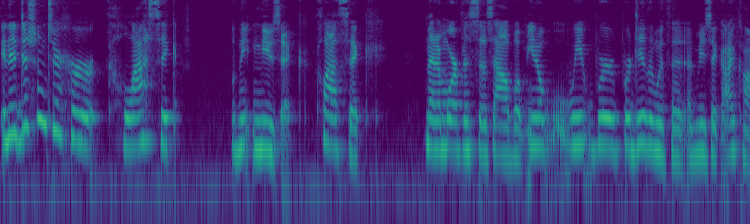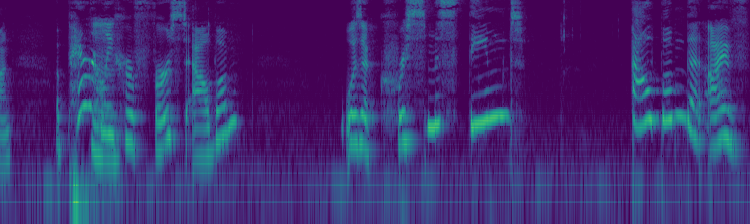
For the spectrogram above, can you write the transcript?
in addition to her classic mu- music, classic Metamorphosis album, you know, we, we're, we're dealing with a, a music icon. Apparently, her first album was a Christmas themed album that I've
